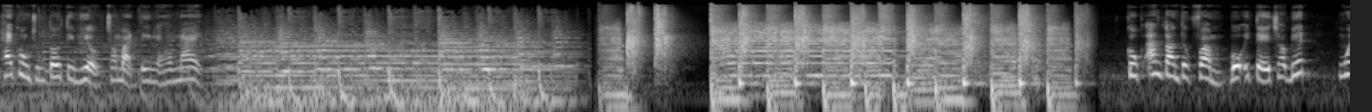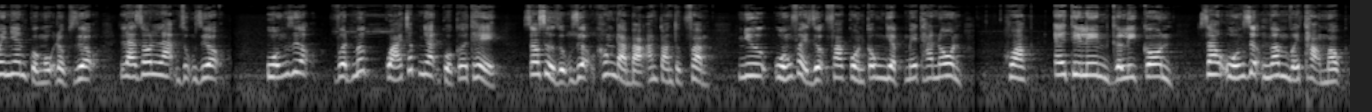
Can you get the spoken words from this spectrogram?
Hãy cùng chúng tôi tìm hiểu trong bản tin ngày hôm nay. Cục An toàn Thực phẩm Bộ Y tế cho biết nguyên nhân của ngộ độc rượu là do lạm dụng rượu, uống rượu vượt mức quá chấp nhận của cơ thể, do sử dụng rượu không đảm bảo an toàn thực phẩm như uống phải rượu pha cồn công nghiệp methanol hoặc ethylene glycol, do uống rượu ngâm với thảo mộc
